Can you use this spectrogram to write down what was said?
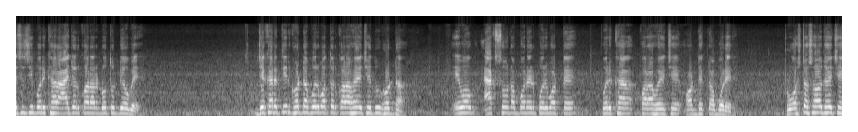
এসএসসি পরীক্ষার আয়োজন করার নতুন নিয়মে, যেখানে তিন ঘণ্টা পরিবর্তন করা হয়েছে দু ঘণ্টা, এবং একশো নম্বরের পরিবর্তে পরীক্ষা করা হয়েছে অর্ধেক নম্বরের প্রশ্ন সহজ হয়েছে,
